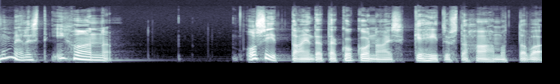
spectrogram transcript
mun mielestä ihan osittain tätä kokonaiskehitystä hahmottava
